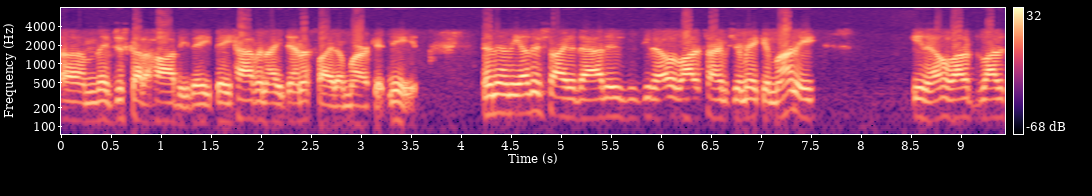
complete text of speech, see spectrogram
um, they've just got a hobby. They they haven't identified a market need. And then the other side of that is, is you know, a lot of times you're making money. You know, a lot of a lot of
